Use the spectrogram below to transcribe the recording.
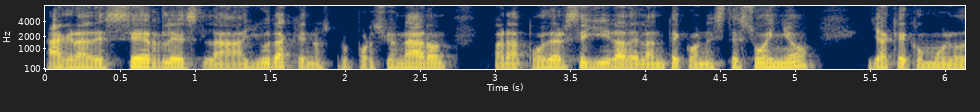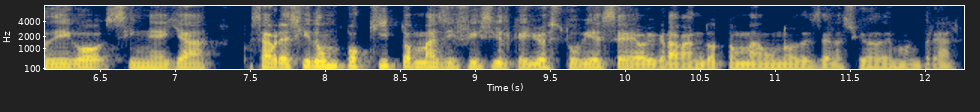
agradecerles la ayuda que nos proporcionaron para poder seguir adelante con este sueño, ya que, como lo digo, sin ella, pues habría sido un poquito más difícil que yo estuviese hoy grabando Toma 1 desde la ciudad de Montreal.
